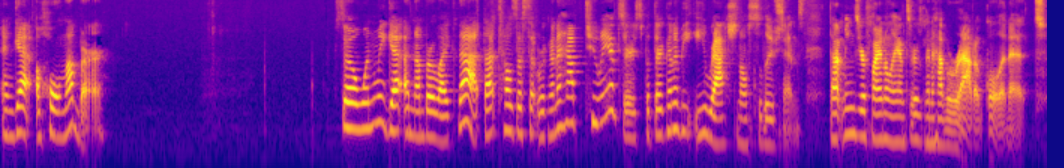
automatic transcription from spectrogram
and get a whole number. So when we get a number like that, that tells us that we're going to have two answers, but they're going to be irrational solutions. That means your final answer is going to have a radical in it.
